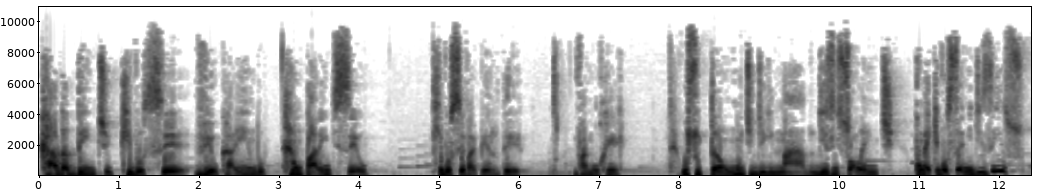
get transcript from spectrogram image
Cada dente que você viu caindo é um parente seu que você vai perder, vai morrer. O sultão, muito indignado, diz insolente: Como é que você me diz isso?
